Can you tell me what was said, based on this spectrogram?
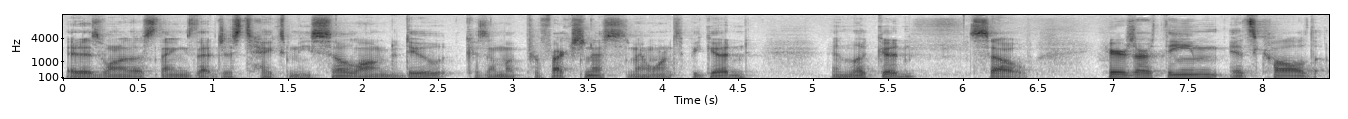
it is one of those things that just takes me so long to do because I'm a perfectionist and I want it to be good and look good. So here's our theme. It's called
